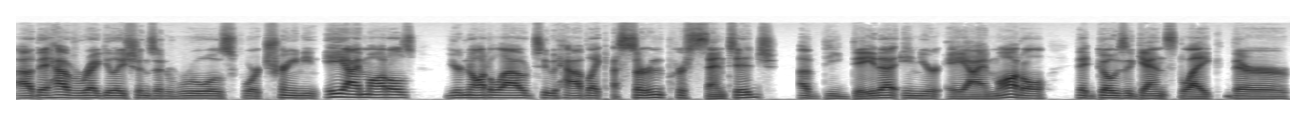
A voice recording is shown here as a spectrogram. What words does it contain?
uh, they have regulations and rules for training AI models. You're not allowed to have like a certain percentage of the data in your AI model that goes against like their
